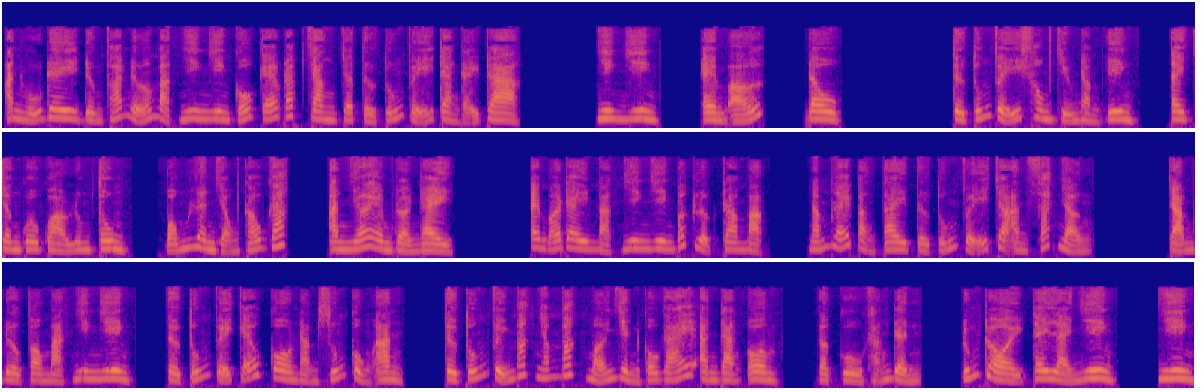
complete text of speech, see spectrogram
anh ngủ đi đừng phá nữa mặt nhiên nhiên cố kéo đắp chăn cho từ Tuấn Vĩ đang đẩy ra. Nhiên nhiên, em ở, đâu? Từ Tuấn Vĩ không chịu nằm yên, tay chân quơ quào lung tung, bỗng lên giọng cáo gắt, anh nhớ em rồi này. Em ở đây mặt nhiên nhiên bất lực ra mặt, nắm lấy bàn tay từ Tuấn Vĩ cho anh xác nhận. Chạm được vào mặt nhiên nhiên, từ Tuấn Vĩ kéo cô nằm xuống cùng anh. Từ Tuấn Vĩ mắt nhắm mắt mở nhìn cô gái anh đang ôm, gật gù khẳng định. Đúng rồi, đây là Nhiên, Nhiên,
